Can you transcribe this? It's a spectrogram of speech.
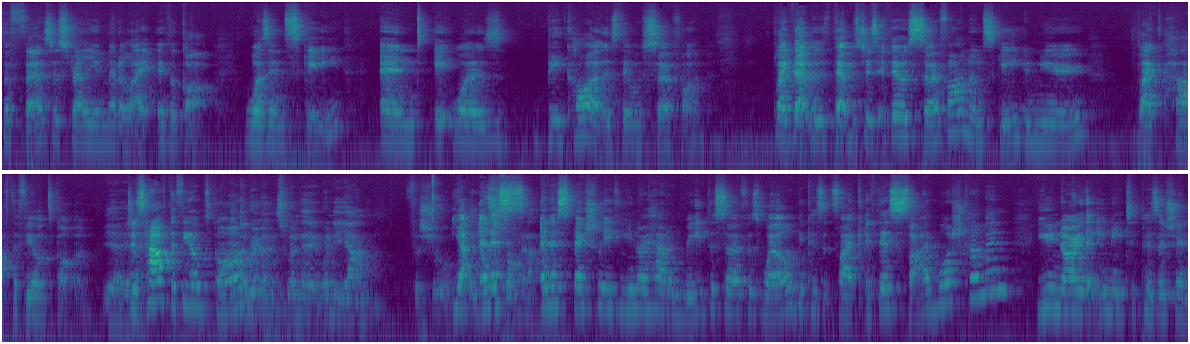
The first Australian medal I ever got was in ski, and it was because there was surf on. Like that was that was just if there was surf on on ski, you knew like half the field's gone. Yeah, yeah. Just half the field's And gone. the women's when they when you're young, for sure. Yeah, They're and es- and especially if you know how to read the surf as well, because it's like if there's side wash coming, you know that you need to position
